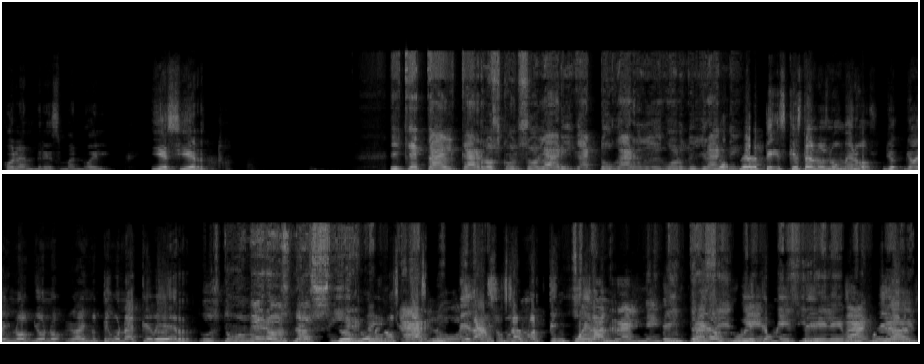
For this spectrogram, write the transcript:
con Andrés Manuel. Y es cierto. ¿Y qué tal Carlos Consolari, gato gardo- gordo y No, grande? espérate, es que están los números. Yo, yo ahí no, yo no, ahí no tengo nada que ver. Tus números no Los sirven, números Carlos. pedazos, Anuar, te son encueran. realmente te encueran públicamente, te encueran.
